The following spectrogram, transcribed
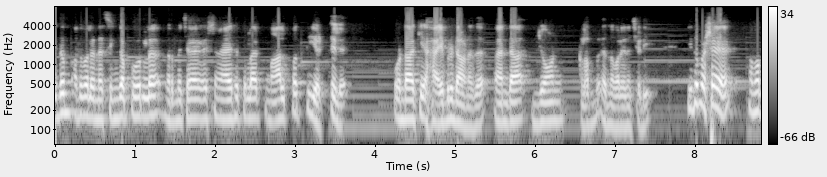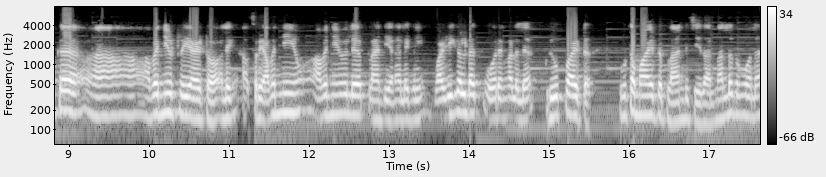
ഇതും അതുപോലെ തന്നെ സിംഗപ്പൂരിൽ നിർമ്മിച്ച ഏകദേശം ആയിരത്തി തൊള്ളായിരത്തി നാൽപ്പത്തി എട്ടിൽ ഉണ്ടാക്കിയ ഹൈബ്രിഡാണിത് വാൻഡ ജോൺ ക്ലബ് എന്ന് പറയുന്ന ചെടി. ഇത് പക്ഷേ നമുക്ക് അവന്യൂ ട്രീ ആയിട്ടോ അല്ലെങ്കിൽ സോറി അവന്യൂ അവന്യൂവിൽ പ്ലാന്റ് ചെയ്യാൻ അല്ലെങ്കിൽ വഴികളുടെ ഓരങ്ങളിൽ ഗ്രൂപ്പായിട്ട് കൂട്ടമായിട്ട് പ്ലാന്റ് ചെയ്താൽ നല്ലതുപോലെ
